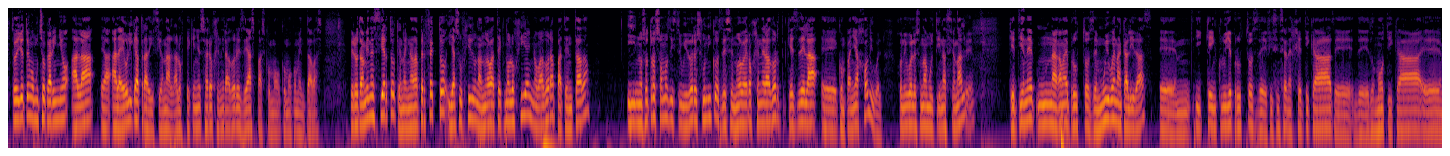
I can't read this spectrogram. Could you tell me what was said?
Entonces yo tengo mucho cariño a la, a la eólica tradicional, a los pequeños aerogeneradores de aspas, como, como comentabas. Pero también es cierto que no hay nada perfecto y ha surgido una nueva tecnología innovadora, patentada, y nosotros somos distribuidores únicos de ese nuevo aerogenerador que es de la eh, compañía Honeywell. Honeywell es una multinacional que tiene una gama de productos de muy buena calidad eh, y que incluye productos de eficiencia energética, de, domótica. Eh,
